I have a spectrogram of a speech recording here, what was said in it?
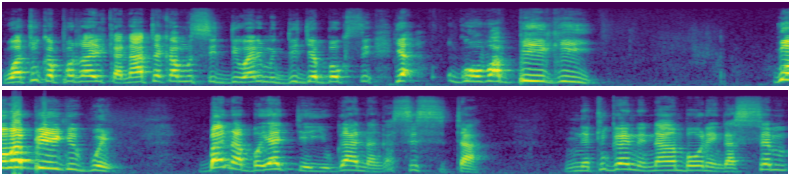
watuuka potalika n'ateekamu siddi wali mu dj box ya- gwoba biigi gwoba biigi gwe. Banabo yajja e uganda nga sisita ne tugende namboole nga Sem-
